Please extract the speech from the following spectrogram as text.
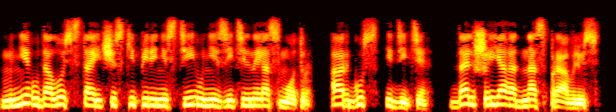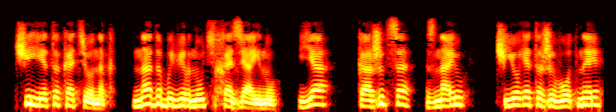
Мне удалось стоически перенести унизительный осмотр. Аргус, идите. Дальше я одна справлюсь. Чей это котенок? Надо бы вернуть хозяину. Я, Кажется, знаю, чье это животное,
